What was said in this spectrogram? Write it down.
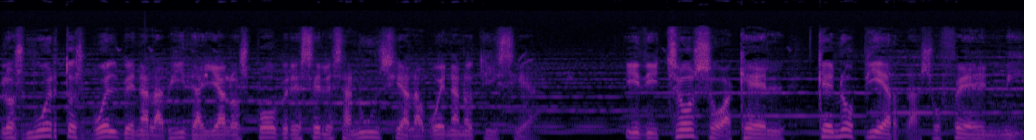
los muertos vuelven a la vida y a los pobres se les anuncia la buena noticia y dichoso aquel que no pierda su fe en mí.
